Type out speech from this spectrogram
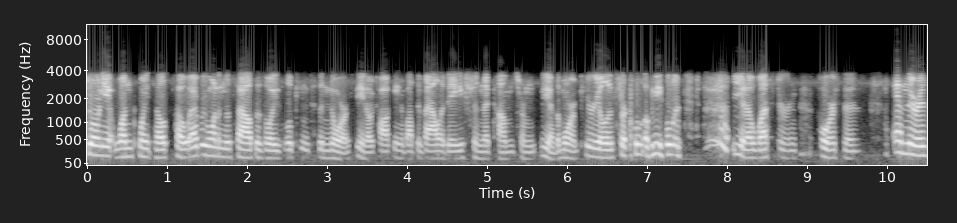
Storni at one point tells Poe, everyone in the South is always looking to the North, you know, talking about the validation that comes from, you know, the more imperialist or colonialist, you know, Western forces. And there is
